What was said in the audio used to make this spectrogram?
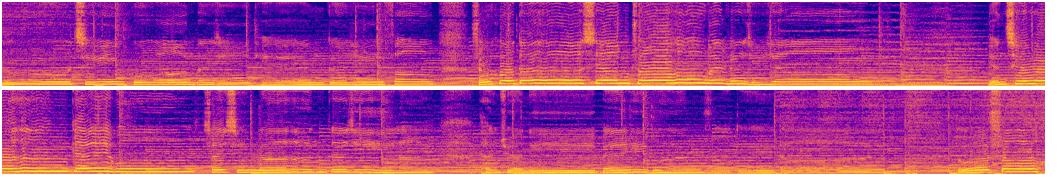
如今我们一天各一方，生活的像周围人一样。眼前人给我最信任的依赖，但愿你被温柔对待。多少恍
